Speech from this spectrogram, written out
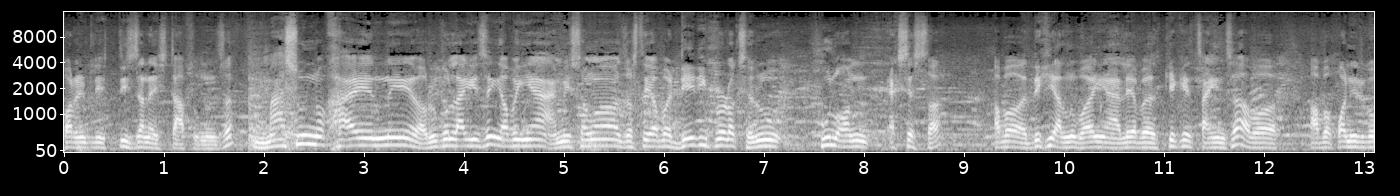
करेन्टली तिसजना स्टाफ हुनुहुन्छ। मासु नखानेहरूको लागि चाहिँ अब यहाँ हामीसँग जस्तै अब डेरी प्रडक्ट्सहरू फुल अन एक्सेस छ। अब देखिहाल्नु भयो यहाँले अब के के चाहिन्छ अब अब पनिरको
